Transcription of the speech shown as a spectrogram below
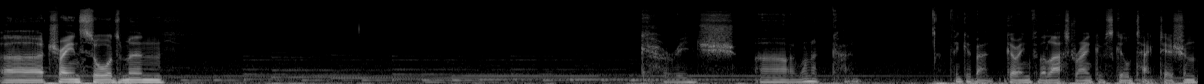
Uh, train swordsman. Courage. Uh, I want to kind of I'm thinking about going for the last rank of skilled tactician.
